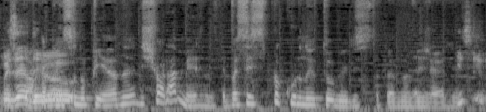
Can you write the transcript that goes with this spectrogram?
Pois é, deu... isso no piano é de chorar mesmo. Depois vocês procuram no YouTube eles tocando na VGL. Isso,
